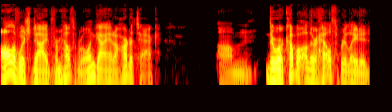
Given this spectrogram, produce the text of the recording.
all of which died from health. One guy had a heart attack. Um, there were a couple other health related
